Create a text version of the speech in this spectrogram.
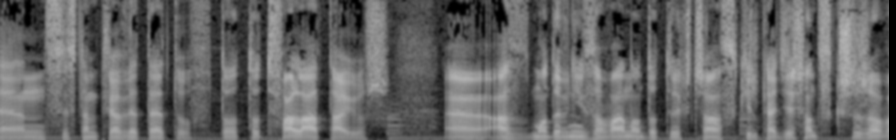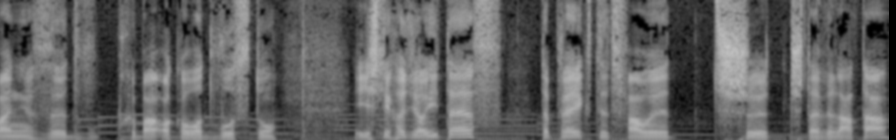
ten system priorytetów. To, to trwa lata już. E, a zmodernizowano dotychczas kilkadziesiąt skrzyżowań z chyba około 200. Jeśli chodzi o ITS, te projekty trwały 3-4 lata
